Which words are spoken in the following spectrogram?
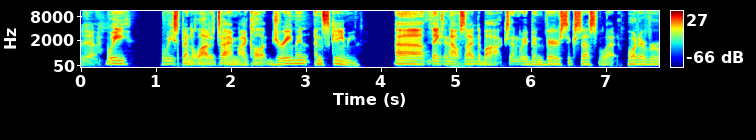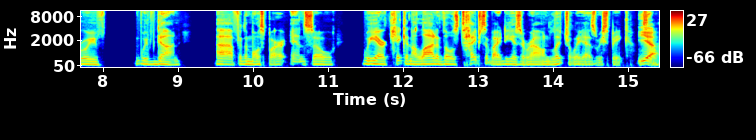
yeah. we we spend a lot of time. I call it dreaming and scheming, uh, thinking Yeah. outside the box, and we've been very successful at whatever we've we've done uh, for the most part. And so we are kicking a lot of those types of ideas around literally as we speak. Yeah. So,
